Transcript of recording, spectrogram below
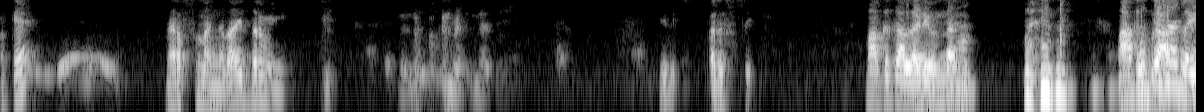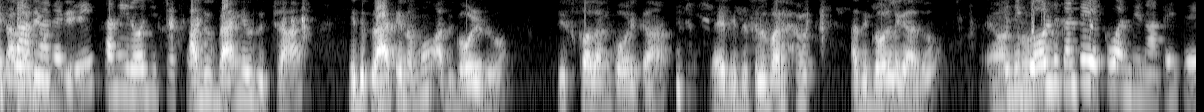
ఓకే? మెరుస్తున్నాం కదా ఇద్దరమి? రెండు పక్కన పెట్టింది అది. ఇది పరిస్థితి. మా అక్కకి ఆల్రెడీ ఉందండి. మా అక్కకి బ్రాస్లైట్ ఆల్రెడీ ఉంది. కానీ ఈ రోజు ఇచ్చేసాడు. అందుకు బ్యాంగిల్స్ ఇచ్చా. ఇది ప్లాటినము అది గోల్డ్. తీసుకోవాలని కోరిక. లేదు ఇది సిల్వర్. అది గోల్డ్ కాదు. ఇది? గోల్డ్ కంటే ఎక్కువ అండి నాకైతే.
